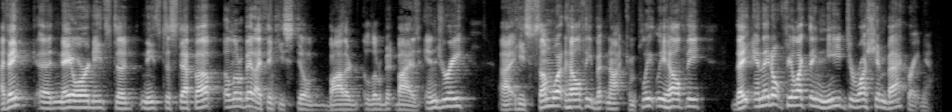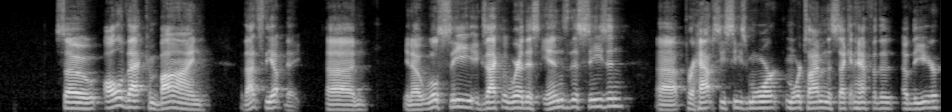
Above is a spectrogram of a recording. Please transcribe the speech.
I think uh, Neyor needs to needs to step up a little bit. I think he's still bothered a little bit by his injury. Uh, he's somewhat healthy, but not completely healthy. They and they don't feel like they need to rush him back right now. So all of that combined, that's the update. Um, you know, we'll see exactly where this ends this season. Uh, perhaps he sees more more time in the second half of the of the year,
